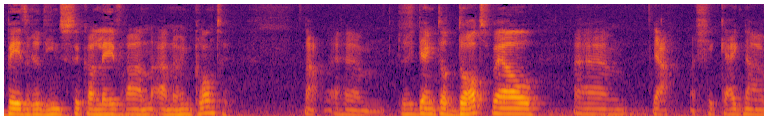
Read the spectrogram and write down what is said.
betere diensten kan leveren aan, aan hun klanten. Nou, um, dus ik denk dat dat wel, um, ja, als je kijkt naar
